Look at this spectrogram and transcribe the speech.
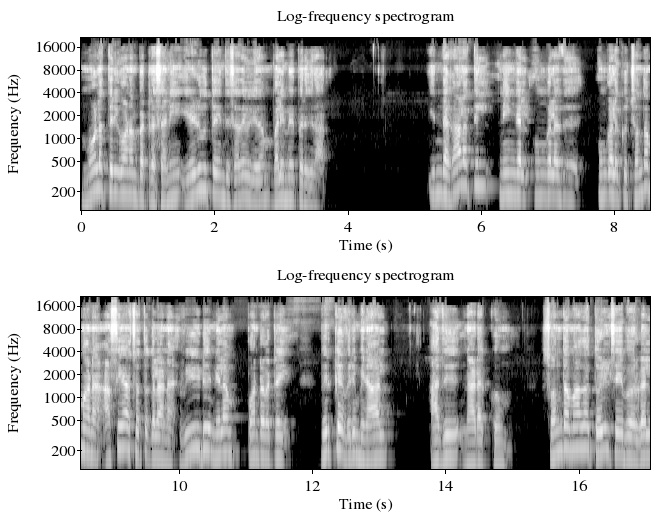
மூலத்திரிகோணம் பெற்ற சனி எழுபத்தைந்து சதவிகிதம் வலிமை பெறுகிறார். இந்த காலத்தில் நீங்கள் உங்களது உங்களுக்கு சொந்தமான அசையா சொத்துக்களான வீடு நிலம் போன்றவற்றை விற்க விரும்பினால் அது நடக்கும். சொந்தமாக தொழில் செய்பவர்கள்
